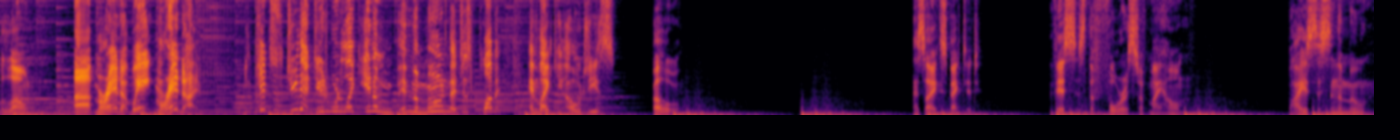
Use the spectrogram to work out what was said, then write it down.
Alone. Uh, Miranda, wait, Miranda! You can't just do that, dude. We're like in a in the moon that just plummet and like oh jeez. Oh. As I expected. This is the forest of my home. Why is this in the moon?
